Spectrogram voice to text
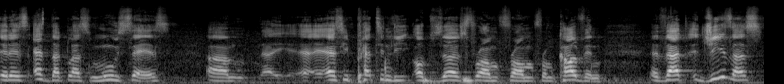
it is, as Douglas Moo says, um, as he patently observes from, from, from Calvin, that Jesus,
